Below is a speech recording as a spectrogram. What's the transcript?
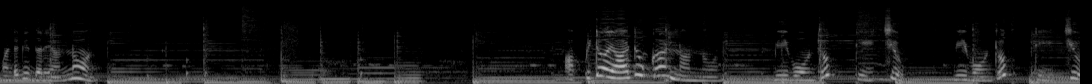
මට ගෙදර යන්න ඕන්. අපිට ඔයාට උගන්නන්න ඕන. වීවෝන්ට ටීචු වීවෝන්ට ටීචු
